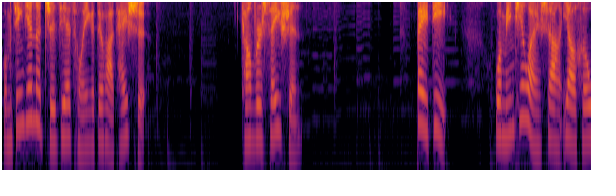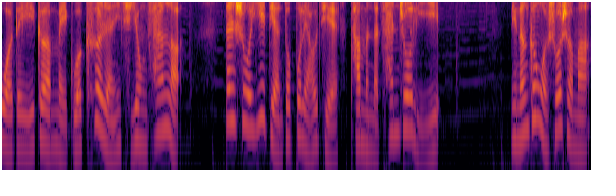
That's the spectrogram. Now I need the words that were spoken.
我们今天呢，直接从一个对话开始。Conversation。贝蒂，我明天晚上要和我的一个美国客人一起用餐了。但是我一点都不了解他们的餐桌礼仪，你能跟我说说吗？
